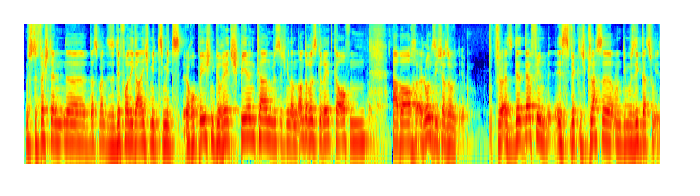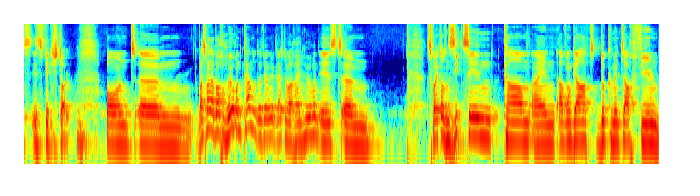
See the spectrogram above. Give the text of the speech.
Müsste feststellen, äh, dass man diese DVD gar nicht mit, mit europäischem Gerät spielen kann, müsste ich mir ein anderes Gerät kaufen. Aber auch lohnt sich, also für, also der, der Film ist wirklich klasse und die Musik dazu ist, ist wirklich toll. Und ähm, was man aber auch hören kann, und da werden wir gleich nochmal reinhören, ist ähm, 2017 kam ein Avantgarde-Dokumentarfilm,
